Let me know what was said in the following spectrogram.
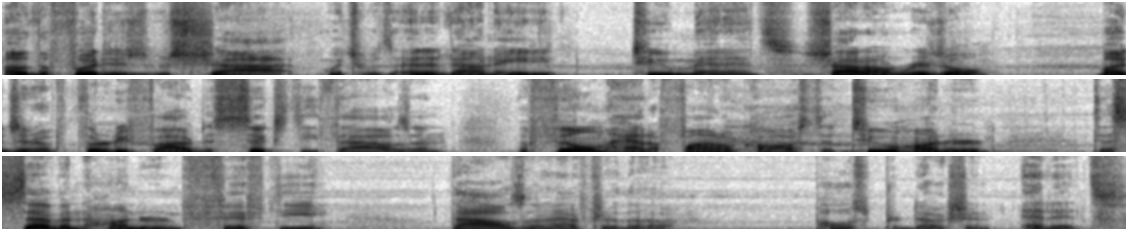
of the footage was shot, which was edited down to 82 minutes, shot on original budget of 35 to 60,000. The film had a final cost of 200 to 750,000 after the post-production edits.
